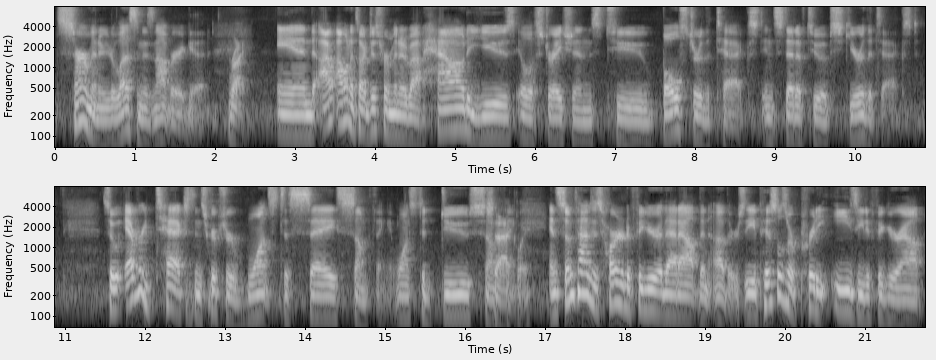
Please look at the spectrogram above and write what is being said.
sermon or your lesson is not very good. Right. And I, I want to talk just for a minute about how to use illustrations to bolster the text instead of to obscure the text. So every text in Scripture wants to say something. It wants to do something. Exactly. And sometimes it's harder to figure that out than others. The epistles are pretty easy to figure out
